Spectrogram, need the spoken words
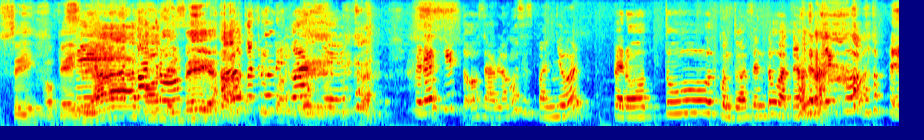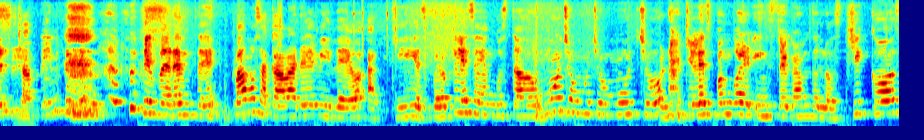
Sí, ok. Sí, ah, cuatro, que sí. cuatro lenguajes. Pero es cierto, o sea, hablamos español, pero tú con tu acento guatemalteco, el Sí. chapín diferente. Vamos a acabar el video aquí. Espero que les hayan gustado mucho, mucho, mucho. Bueno, aquí les pongo el Instagram de los chicos.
